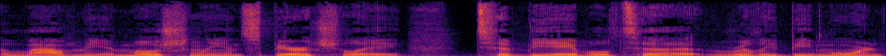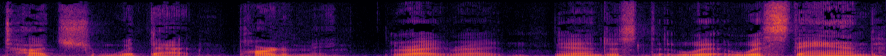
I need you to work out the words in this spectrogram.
allowed me emotionally and spiritually to be able to really be more in touch with that part of me. Right, right. Yeah, and just w- withstand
